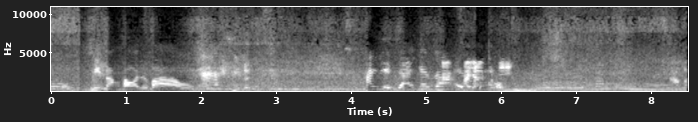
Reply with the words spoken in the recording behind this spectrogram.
ลูกมีตังค์พอหรือเปล่า นะให้เด็กยายแกได้ให้ยายหมดนี้เอาไป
